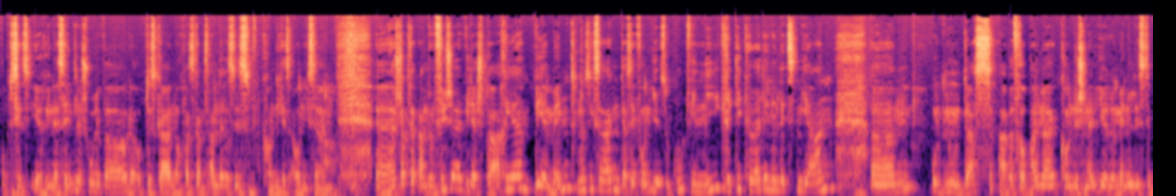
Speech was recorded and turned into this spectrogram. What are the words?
Ob das jetzt Irina Sendler Schule war oder ob das gar noch was ganz anderes ist, konnte ich jetzt auch nicht sagen. Äh, Herr Stadtrat Anton Fischer widersprach ihr vehement, muss ich sagen, dass er von ihr so gut wie nie Kritik hörte in den letzten Jahren. Ähm, und nun das, aber Frau Palmer konnte schnell ihre Mängelliste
